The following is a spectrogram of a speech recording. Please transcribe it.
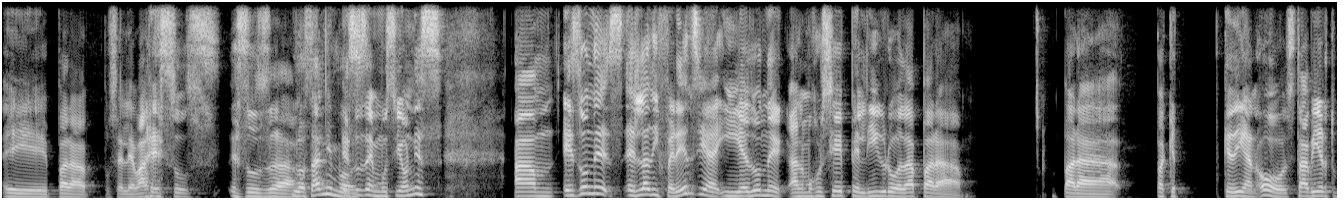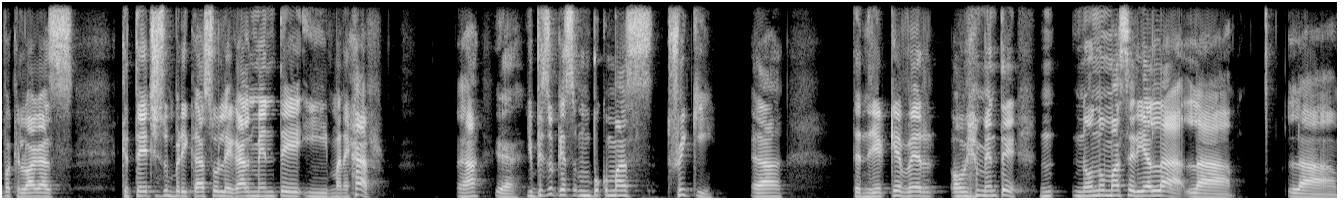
Eh, para pues, elevar esos, esos, ah, Los ánimos. esas emociones. Am, es donde es, es la diferencia y es donde a lo mejor sí hay peligro, ¿verdad? Para, para, para que, que digan, oh, está abierto para que lo hagas, que te eches un pericazo legalmente y manejar. ¿verdad? Yeah. Yo pienso que es un poco más tricky. ¿Verdad? Tendría que ver, obviamente, no nomás sería la, la, la,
